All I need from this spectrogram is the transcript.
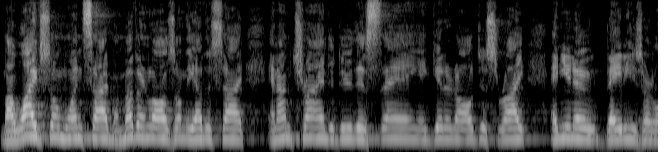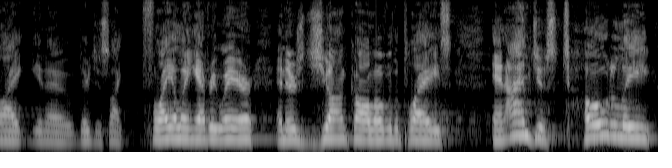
My wife's on one side, my mother in law's on the other side, and I'm trying to do this thing and get it all just right. And, you know, babies are like, you know, they're just like flailing everywhere, and there's junk all over the place. And I'm just totally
